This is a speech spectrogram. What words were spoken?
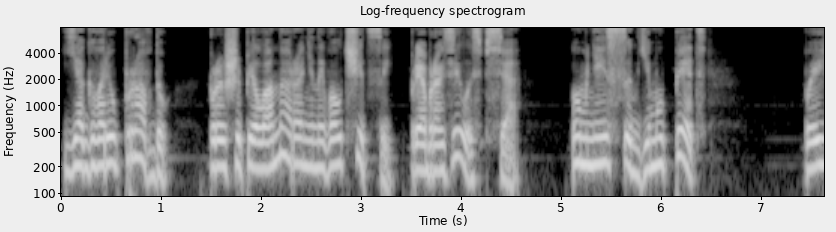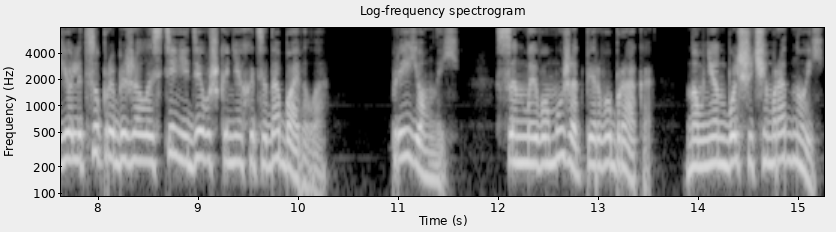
«Я говорю правду», — прошипела она раненой волчицей, преобразилась вся. «У меня есть сын, ему пять». По ее лицу пробежала тень, и девушка нехотя добавила — Приемный. Сын моего мужа от первого брака. Но мне он больше, чем родной.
